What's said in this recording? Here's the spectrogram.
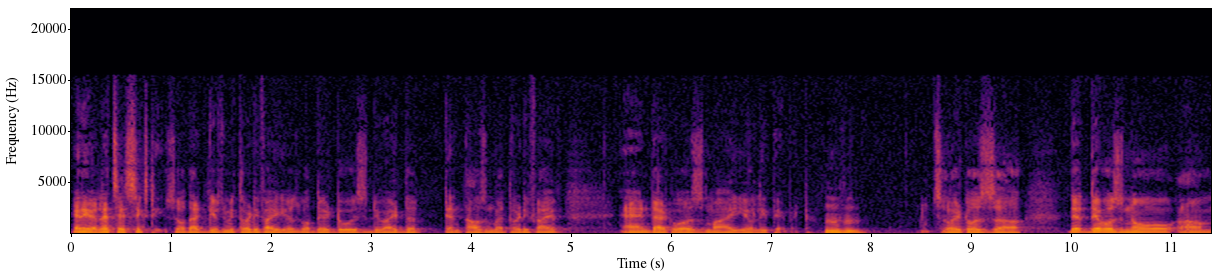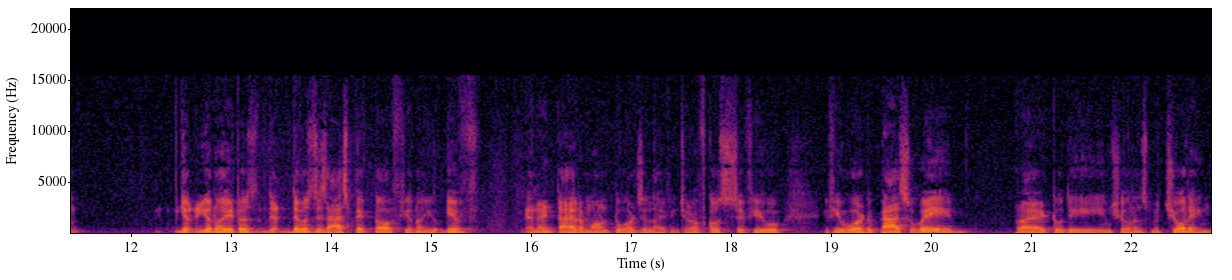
anyway, let's say 60. So, that gives me 35 years. What they do is divide the 10,000 by 35, and that was my yearly payment. Mm-hmm. So, it was, uh, there, there was no, um, you, you know, it was, there was this aspect of, you know, you give an entire amount towards your life insurance. Of course, if you, if you were to pass away prior to the insurance maturing,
